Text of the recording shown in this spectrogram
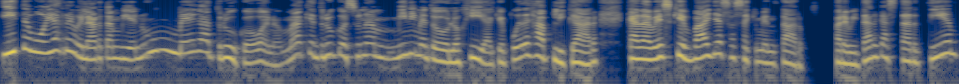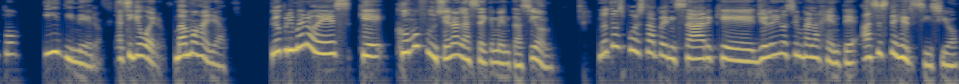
Y te voy a revelar también un mega truco. Bueno, más que truco, es una mini metodología que puedes aplicar cada vez que vayas a segmentar para evitar gastar tiempo y dinero. Así que bueno, vamos allá. Lo primero es que cómo funciona la segmentación. ¿No te has puesto a pensar que yo le digo siempre a la gente, haz este ejercicio,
